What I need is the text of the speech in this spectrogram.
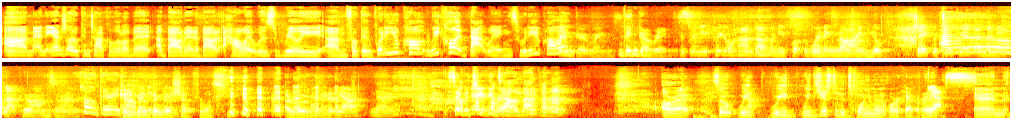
Um, and Angelo can talk a little bit about it about how it was really um, focused. What do you call it? We call it bat wings. What do you call it? bingo rings Bingo rings. Because when you put your hand up when you've got the winning line, you'll shake the ticket and then you flap your arms around. Oh, there you go. Can you get a bingo Anything. shot for us? I really want to hear it. Yeah, no. So, but you can tell about the. All right. So we we we just did a 20 minute workout, right? Yes. And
